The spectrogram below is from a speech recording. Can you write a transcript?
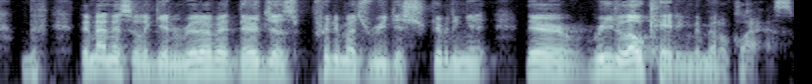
they're not necessarily getting rid of it. They're just pretty much redistributing it. They're relocating the middle class.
